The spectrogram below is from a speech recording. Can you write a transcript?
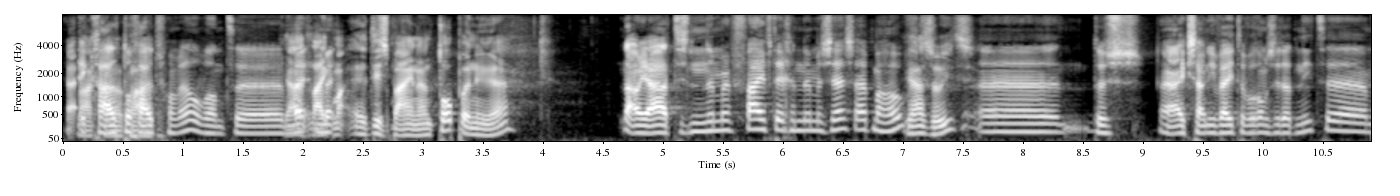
ja, ik ga er toch uit van wel, want... eh, Ja, het, lijkt me- het is bijna een topper nu, hè? Nou ja, het is nummer 5 tegen nummer 6 uit mijn hoofd. Ja, zoiets. Eh, dus nou ja, ik zou niet weten waarom ze dat niet, ehm,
